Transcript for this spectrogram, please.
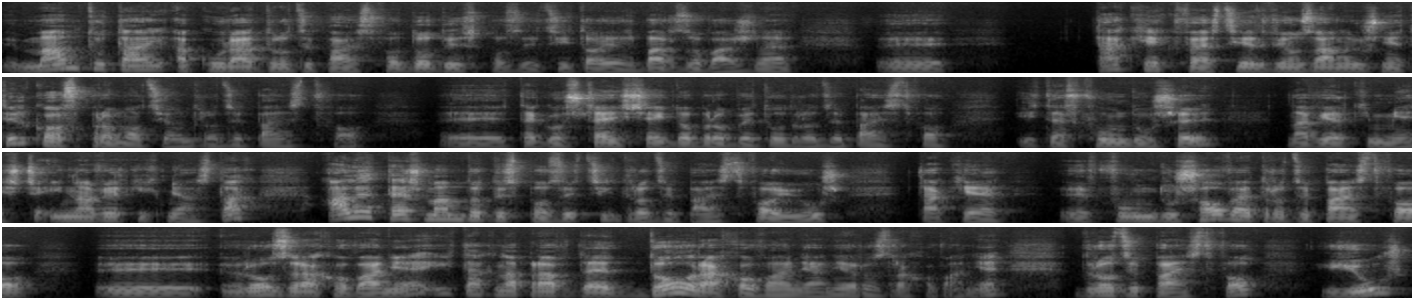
Mam tutaj akurat, drodzy Państwo, do dyspozycji, to jest bardzo ważne, takie kwestie związane już nie tylko z promocją, drodzy Państwo, y, tego szczęścia i dobrobytu, drodzy Państwo, i też funduszy na wielkim mieście i na wielkich miastach, ale też mam do dyspozycji, drodzy Państwo, już takie y, funduszowe, drodzy Państwo, y, rozrachowanie i tak naprawdę dorachowanie, a nie rozrachowanie, drodzy Państwo, już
